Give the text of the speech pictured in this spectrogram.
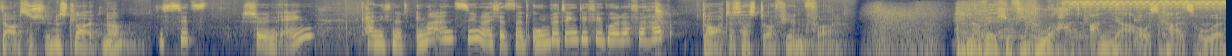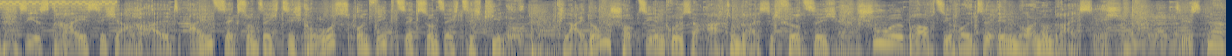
Ja, ist ein schönes Kleid, ne? Das sitzt schön eng. Kann ich nicht immer anziehen, weil ich jetzt nicht unbedingt die Figur dafür habe. Doch, das hast du auf jeden Fall. Na, welche Figur hat Anja aus Karlsruhe? Sie ist 30 Jahre alt, 1,66 groß und wiegt 66 Kilo. Kleidung shoppt sie in Größe 38, 40. Schuhe braucht sie heute in 39. Sie ist eine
